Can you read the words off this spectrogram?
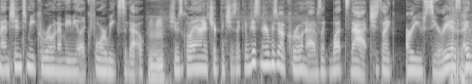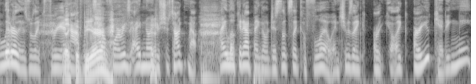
mentioned to me corona maybe like four weeks ago. Mm-hmm. She was going on a trip and she's like i'm just nervous about corona. I was like what's that? She's like are you serious? I literally this was like three and a Like half weeks ago four weeks i had no idea what she was talking about. I look it up i go just looks like a flu. And she was like are you like are you kidding me?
